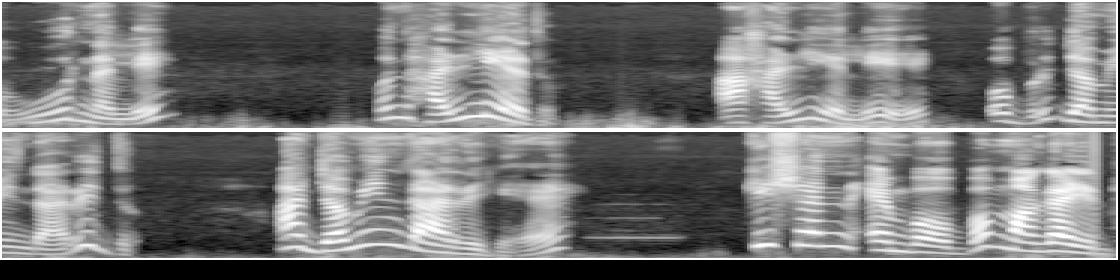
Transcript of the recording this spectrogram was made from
ಊರಿನಲ್ಲಿ ಒಂದು ಹಳ್ಳಿ ಅದು. ಆ ಹಳ್ಳಿಯಲ್ಲಿ ಒಬ್ಬರು ಜಮೀನ್ದಾರರಿದ್ದರು ಆ ಜಮೀನ್ದಾರರಿಗೆ ಕಿಶನ್ ಎಂಬ ಒಬ್ಬ ಮಗ ಇದ್ದ.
